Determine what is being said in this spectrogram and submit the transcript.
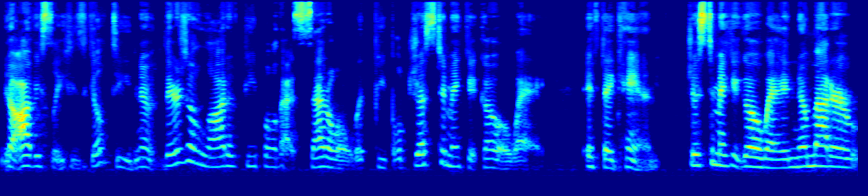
you know, obviously he's guilty. No, there's a lot of people that settle with people just to make it go away if they can, just to make it go away, no matter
